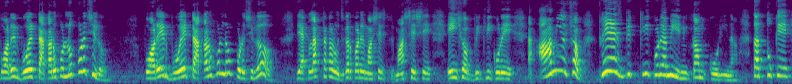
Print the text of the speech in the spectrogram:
পরের বইয়ের টাকার উপর লোভ পড়েছিল? পরের বইয়ের টাকার উপর লোভ পড়েছিল যে এক লাখ টাকা রোজগার করে মাসে মাসে শেষে এই সব বিক্রি করে, আমি সব ফেস বিক্রি করে আমি ইনকাম করি না। তা তোকে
